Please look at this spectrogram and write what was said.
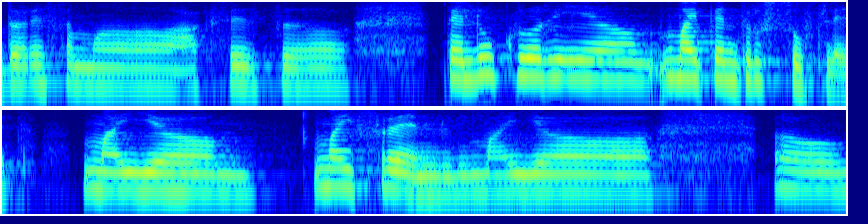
doresc să mă axez pe lucruri mai pentru suflet, mai mai friendly, mai uh, uh,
